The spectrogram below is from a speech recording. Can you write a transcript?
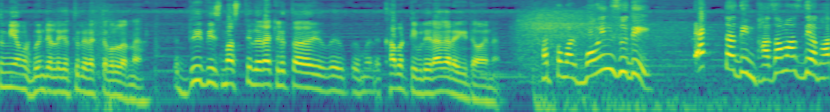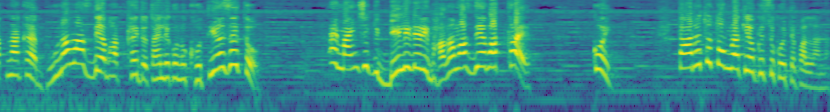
তুমি আমার বোনটা লেগে তুলে রাখতে পারলা না? দুই পিস মাছ তুলে রাখলে তো মানে খাবার টেবিলে রাগারাগিটা হয় না। আর তোমার বইন যদি একটা দিন ভাজা মাছ দিয়া ভাত না খায় ভুনা মাছ দিয়া ভাত খাইতো তাহলে কোনো ক্ষতি হয়ে যাইতো? এই মাইনসে কি ডেলি ডেলি ভাজা মাছ দিয়া ভাত খায়? কই? তারে তো তোমরা কেউ কিছু কইতে পারলা না।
